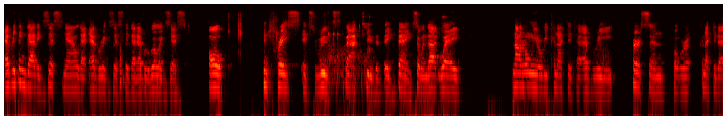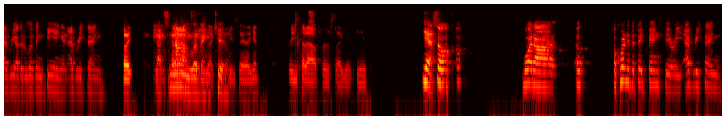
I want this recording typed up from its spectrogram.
everything that exists now that ever existed that ever will exist all can trace its roots back to the Big Bang. So in that way, not only are we connected to every person, but we're connected to every other living being and everything wait, That's you cut out for a non-living, too. Can you say that again? Or you cut out for a second? You... Yeah, so uh, what uh uh, according to the Big Bang theory, everything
